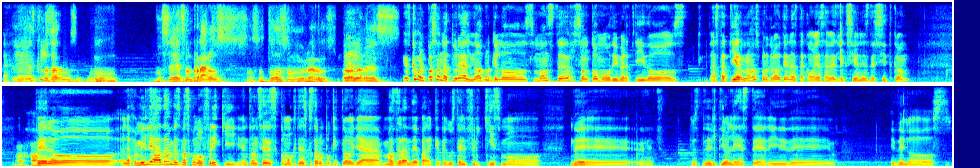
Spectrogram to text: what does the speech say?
Eh, es que los Adams son como, no sé, son raros, son, son- todos son muy raros, pero a la vez... Es como el paso natural, ¿no? Porque los monsters son como divertidos, hasta tiernos, porque luego tienen hasta, como ya sabes, lecciones de sitcom. Ajá. Pero la familia Adam es más como friki, entonces como que tienes que estar un poquito ya más grande para que te guste el friquismo de pues del tío Lester y de y de los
